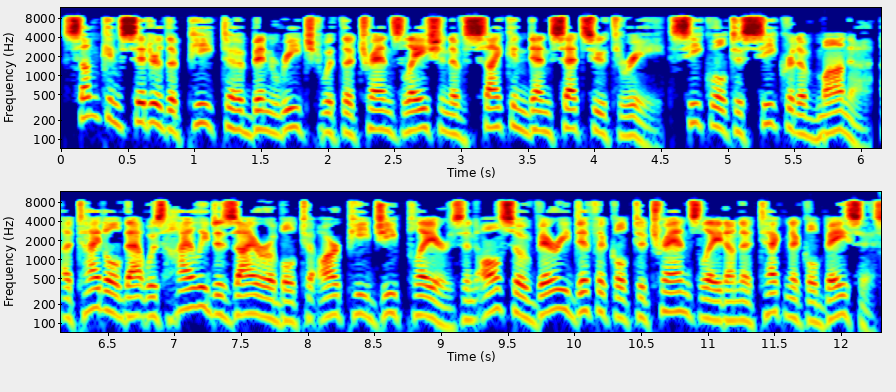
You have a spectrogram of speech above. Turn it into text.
Some consider the peak to have been reached with the translation of Seiken Densetsu 3 sequel to Secret of Mana, a title that was highly desirable to RPG players and also very difficult to translate on a technical basis.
